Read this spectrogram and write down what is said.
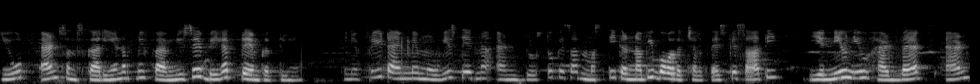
क्यूट एंड संस्कारी हैं अपनी फैमिली से बेहद प्रेम करती हैं। इन्हें फ्री टाइम में मूवीज़ देखना एंड दोस्तों के साथ मस्ती करना भी बहुत अच्छा लगता है। इसके साथ ही ये new new handbags and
